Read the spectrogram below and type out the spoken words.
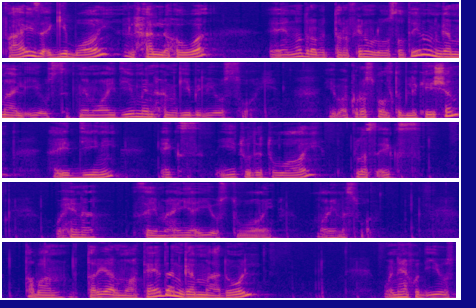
فعايز أجيب y الحل هو آه، نضرب الطرفين والوسطين ونجمع ال e أس 2 y دي ومنها نجيب ال e أس y. يبقى cross multiplication هيديني x e to the 2 y plus x وهنا زي ما هي e أس 2 y minus 1 طبعا بالطريقة المعتادة نجمع دول وناخد e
